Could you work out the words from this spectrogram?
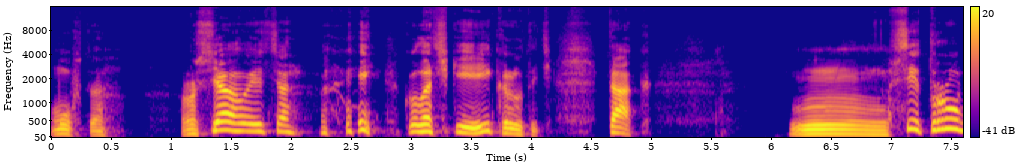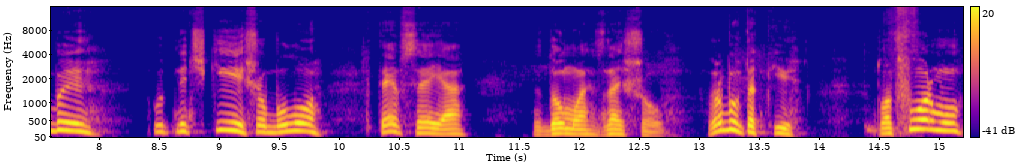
муфта розтягується, кулачки і крутить. Так. Всі труби, кутнички, що було, те все я вдома знайшов. Зробив таку платформу.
